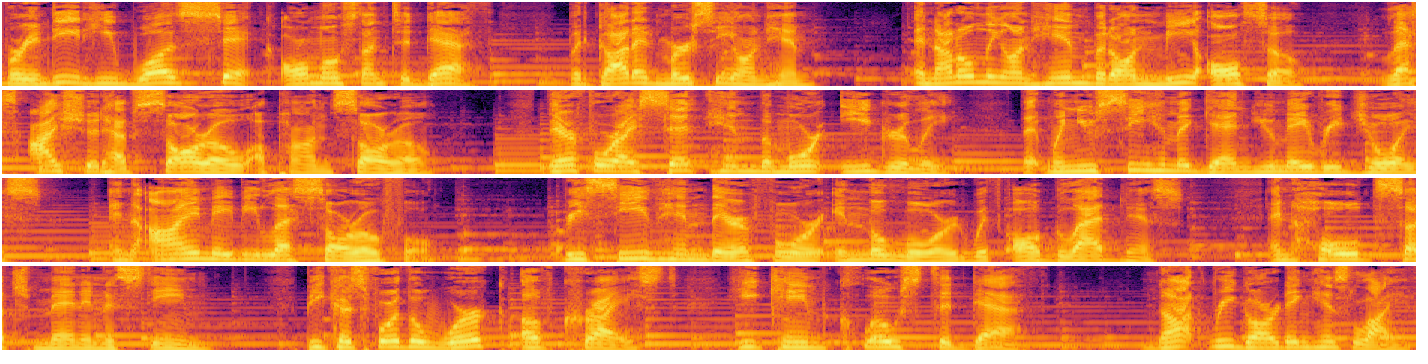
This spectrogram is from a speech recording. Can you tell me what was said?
For indeed he was sick, almost unto death, but God had mercy on him, and not only on him, but on me also, lest I should have sorrow upon sorrow. Therefore I sent him the more eagerly, that when you see him again you may rejoice, and I may be less sorrowful. Receive him therefore in the Lord with all gladness and hold such men in esteem, because for the work of Christ he came close to death, not regarding his life,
